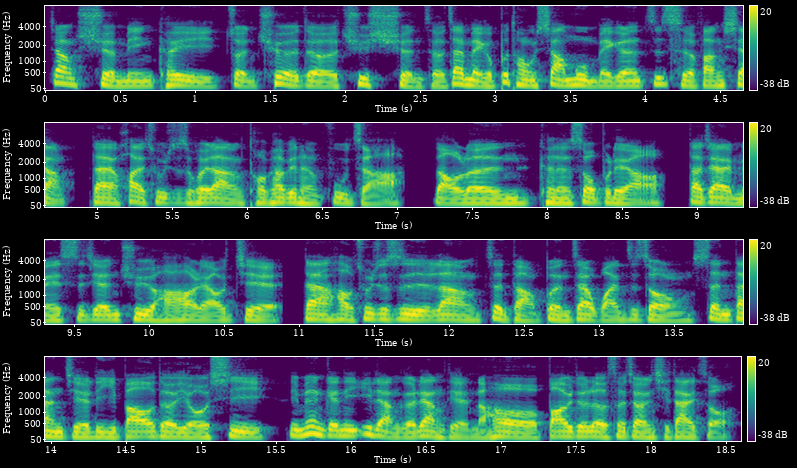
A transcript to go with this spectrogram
这样选民可以准确的去选择在每个不同项目每个人支持的方向。但坏处就是会让投票变得很复杂。老人可能受不了，大家也没时间去好好了解。但好处就是让政党不能再玩这种圣诞节礼包的游戏，里面给你一两个亮点，然后包一堆乐色叫你一起带走。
